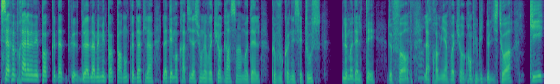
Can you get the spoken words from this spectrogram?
C'est à peu près à la même époque que date, que- de la même époque, pardon, que date la, la démocratisation de la voiture grâce à un modèle que vous connaissez tous, le modèle T de Ford, la première voiture grand public de l'histoire, qui,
